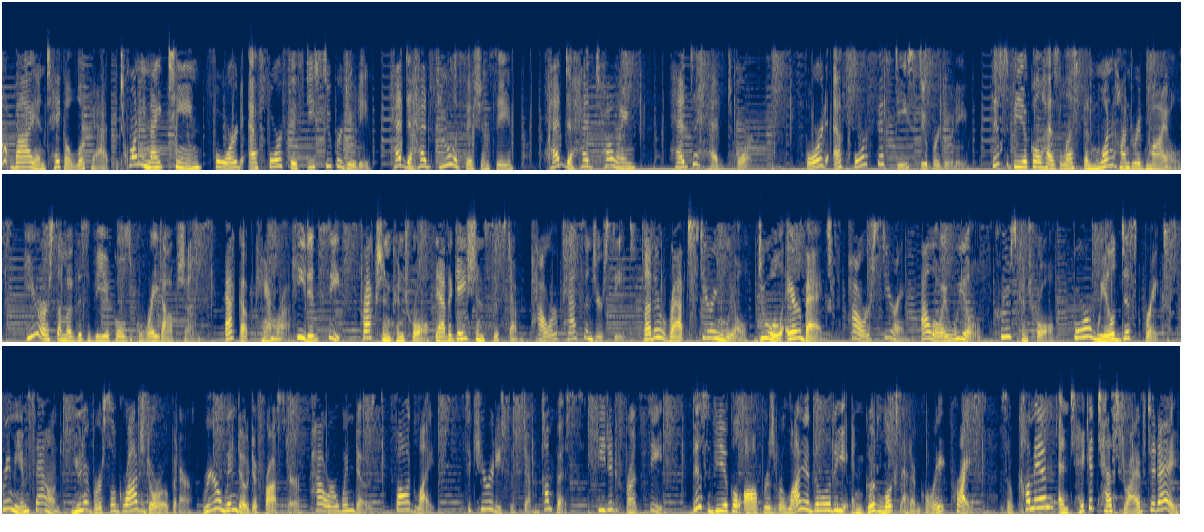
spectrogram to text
Stop by and take a look at the 2019 Ford F-450 Super Duty. Head-to-head fuel efficiency, head-to-head towing, head-to-head torque. Ford F-450 Super Duty. This vehicle has less than 100 miles. Here are some of this vehicle's great options. Backup camera, heated seats, traction control, navigation system, power passenger seat, leather wrapped steering wheel, dual airbags, power steering, alloy wheels, cruise control, four-wheel disc brakes, premium sound, universal garage door opener, rear window defroster, power windows, fog lights, security system, compass, heated front seats. This vehicle offers reliability and good looks at a great price. So come in and take a test drive today.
